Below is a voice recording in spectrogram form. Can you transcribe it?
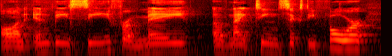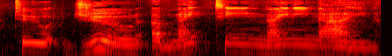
on NBC from May of 1964 to June of 1999.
